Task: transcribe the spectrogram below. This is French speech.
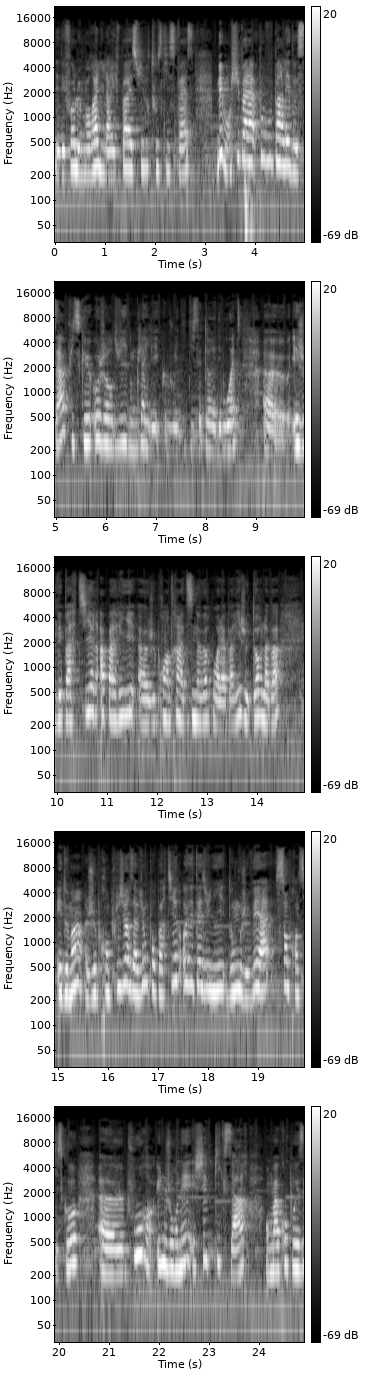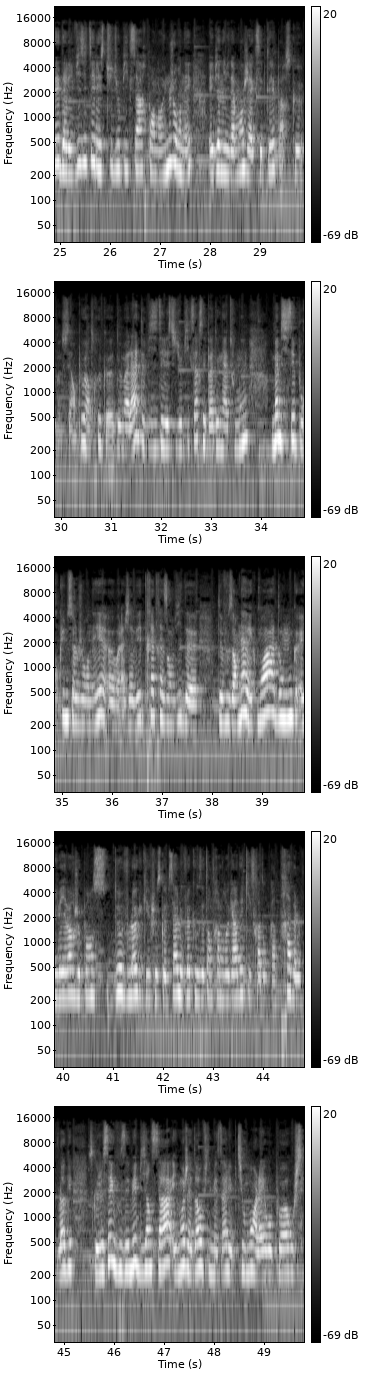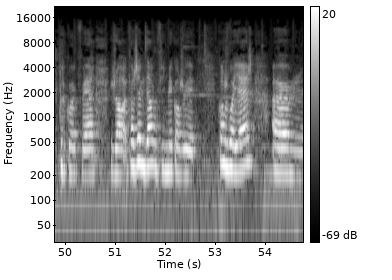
Et des fois le moral il arrive pas à suivre tout ce qui se passe. Mais bon, je suis pas là pour vous parler de ça puisque aujourd'hui, donc là il est comme je vous l'ai dit 17h et des brouettes et je vais partir à Paris, je prends un train à 19h pour aller à Paris, je dors là-bas et demain, je prends plusieurs avions pour partir aux États-Unis. Donc je vais à San Francisco euh, pour une journée chez Pixar. On m'a proposé d'aller visiter les studios Pixar pendant une journée et bien évidemment j'ai accepté parce que c'est un peu un truc de malade de visiter les studios Pixar, c'est pas donné à tout le monde même si c'est pour qu'une seule journée. Euh, voilà, j'avais très très envie de, de, vous emmener avec moi. Donc il va y avoir je pense deux vlogs, quelque chose comme ça. Le vlog que vous êtes en train de regarder qui sera donc un travel vlog. Parce que je sais que vous aimez bien ça et moi j'adore vous filmer ça, les petits moments à l'aéroport où je sais pas quoi faire. Genre, enfin j'aime bien vous filmer quand je, vais, quand je voyage. Euh,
